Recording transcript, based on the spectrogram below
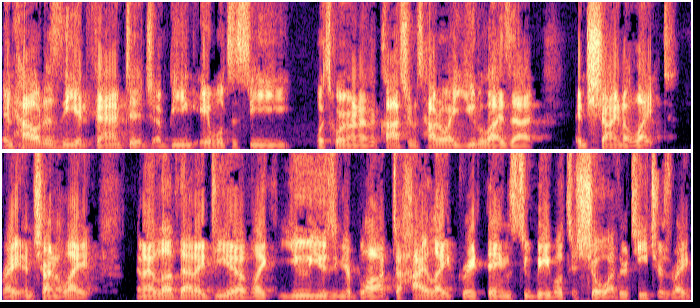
And how does the advantage of being able to see what's going on in other classrooms? How do I utilize that and shine a light, right? And shine a light. And I love that idea of like you using your blog to highlight great things to be able to show other teachers, right?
